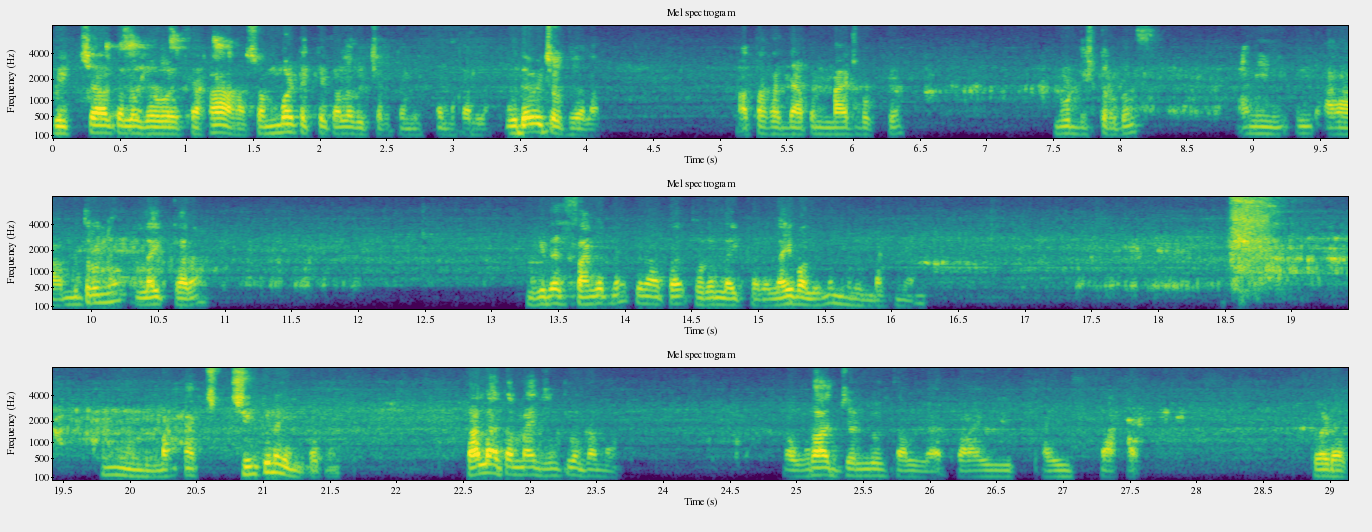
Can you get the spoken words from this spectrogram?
विचार त्याला जवळचा. हा हा शंभर टक्के त्याला विचारतो मी फोन करला उद्या विचारतो त्याला. आता सध्या आपण मॅच बघतोय. नो डिस्टर्बन्स आणि मित्रांनो लाईक करा. गेल्या सांगत नाही पण आता थोडं लाईक करा. लाईव्ह आलो ना म्हणून बाकी मॅच जिंकणं इम्पॉर्टंट चाललं आता मॅच जिंकलं का मग? एवढा जल्लोष चाललाय काही काही सहा कडक.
